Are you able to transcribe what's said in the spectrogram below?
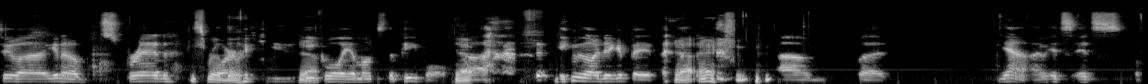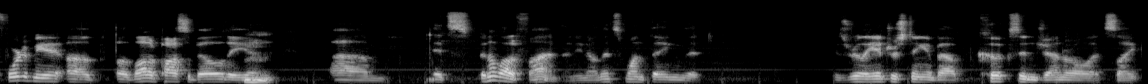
to uh, you know spread Spread barbecue yeah. equally amongst the people. Yeah. Uh, even though I did get paid yeah. um, but yeah, it's it's afforded me a, a lot of possibility, and um, it's been a lot of fun, and you know that's one thing that is really interesting about cooks in general. It's like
